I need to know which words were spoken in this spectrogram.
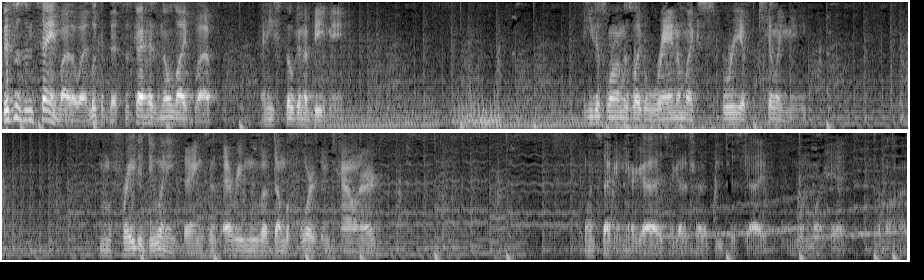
this is insane, by the way. Look at this. This guy has no life left, and he's still gonna beat me. He just went on this like random like spree of killing me. I'm afraid to do anything since every move I've done before has been countered. One second here, guys. I gotta try to beat this guy. One more hit. Come on.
